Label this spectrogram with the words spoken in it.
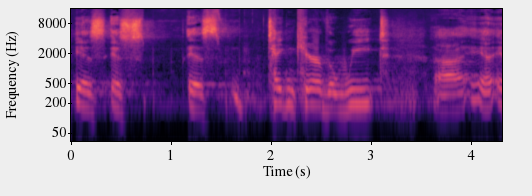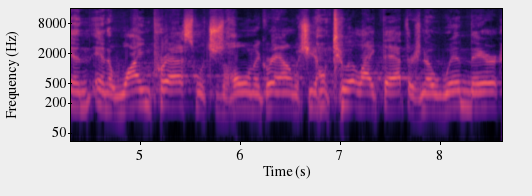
is is is taking care of the wheat. Uh, in, in, a wine press, which is a hole in the ground, which you don't do it like that. There's no wind there,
